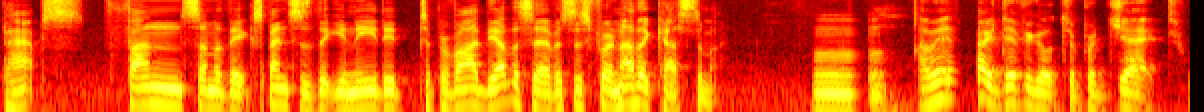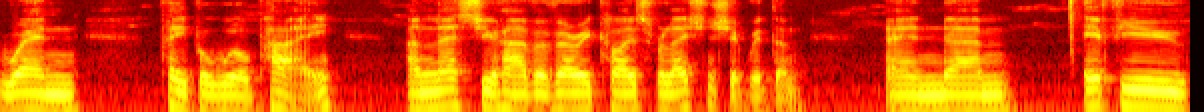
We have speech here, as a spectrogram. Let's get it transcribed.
perhaps fund some of the expenses that you needed to provide the other services for another customer. Mm. I mean, it's very difficult to project when people will pay unless you have a very close relationship with them. And um, if you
